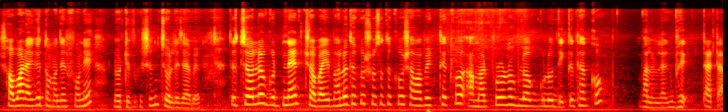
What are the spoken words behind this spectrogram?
সবার আগে তোমাদের ফোনে নোটিফিকেশন চলে যাবে। তো চলো গুড নাইট সবাই ভালো থেকো, সুস্থ থেকো, স্বাভাবিক থেকো। আমার পুরোনো ব্লগগুলো দেখতে থাকো। ভালো লাগবে। টাটা।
